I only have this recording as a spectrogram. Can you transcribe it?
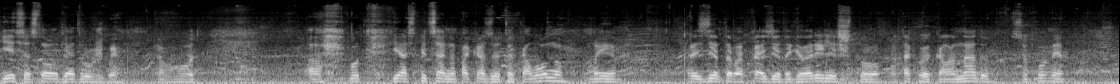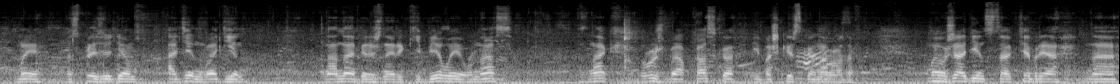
есть основа для дружбы. Вот. А вот я специально показываю эту колонну. Мы президентом Абхазии договорились, что вот такую колоннаду в Сухуме мы воспроизведем один в один на набережной реки Белой у нас знак дружбы абхазского и башкирского народов. Мы уже 11 октября на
